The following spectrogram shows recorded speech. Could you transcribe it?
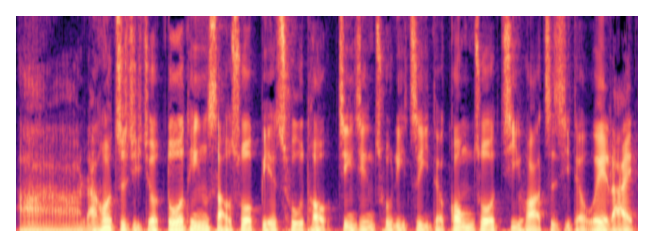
啊！然后自己就多听少说，别出头，静静处理自己的工作，计划自己的未来。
